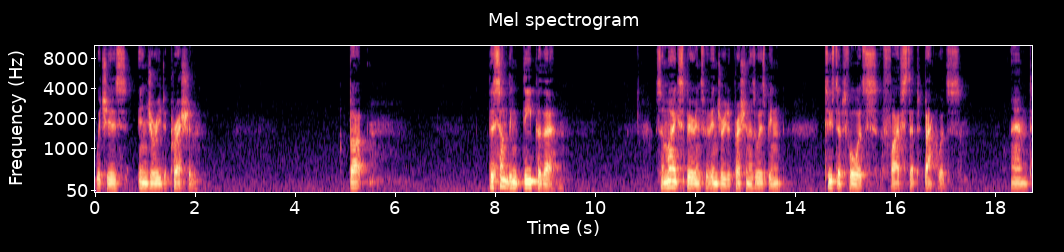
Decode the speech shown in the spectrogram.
which is injury depression. But there's something deeper there. So, my experience with injury depression has always been two steps forwards, five steps backwards. And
